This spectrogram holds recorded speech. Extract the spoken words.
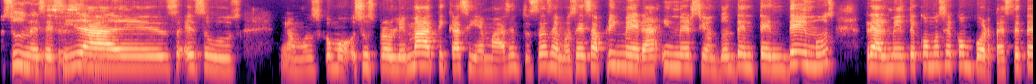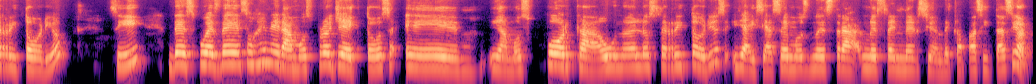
sus necesidades, eh, sus digamos, como sus problemáticas y demás. Entonces hacemos esa primera inmersión donde entendemos realmente cómo se comporta este territorio, ¿sí? Después de eso generamos proyectos, eh, digamos, por cada uno de los territorios y ahí sí hacemos nuestra, nuestra inmersión de capacitación.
